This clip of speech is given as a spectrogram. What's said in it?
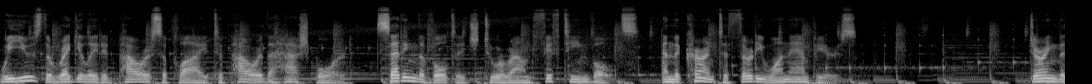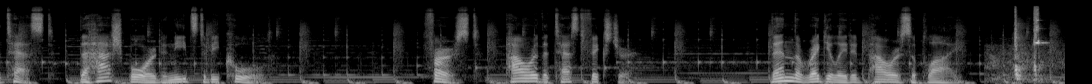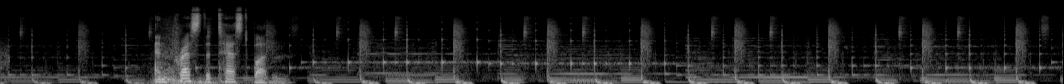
We use the regulated power supply to power the hash board setting the voltage to around 15 volts, and the current to 31 amperes. During the test, the hash board needs to be cooled. First, power the test fixture. Then the regulated power supply. And press the test button.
